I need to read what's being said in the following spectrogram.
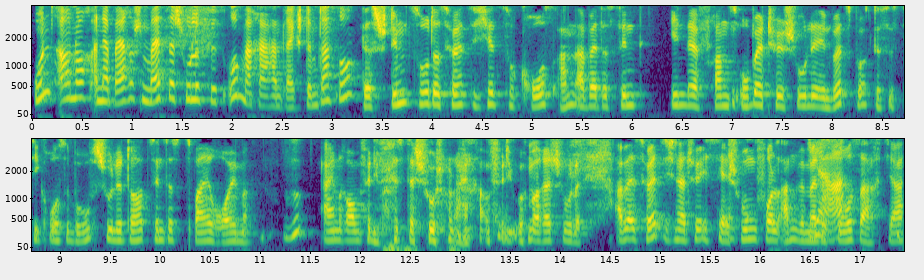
Und auch noch an der Bayerischen Meisterschule fürs Uhrmacherhandwerk. Stimmt das so? Das stimmt so, das hört sich jetzt so groß an, aber das sind in der Franz-Obertür-Schule in Würzburg, das ist die große Berufsschule dort, sind es zwei Räume. Ein Raum für die Meisterschule und ein Raum für die Uhrmacherschule. Aber es hört sich natürlich sehr schwungvoll an, wenn man Ja. das so sagt, ja.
